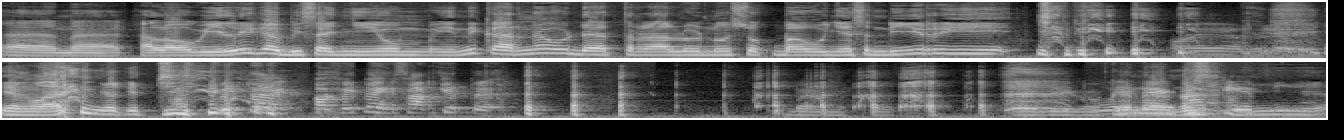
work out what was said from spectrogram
Eh, nah, kalau Willy nggak bisa nyium ini karena udah terlalu nusuk baunya sendiri. Jadi Oh iya betul. yang lain kecium. Kita, Covid yang sakit ya. Ya, kira yang sakit. Iya.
